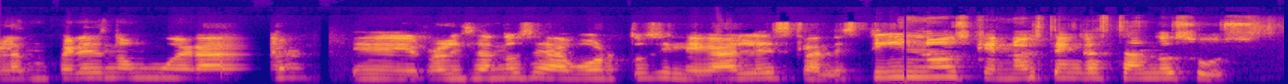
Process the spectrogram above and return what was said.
las mujeres no mueran eh, realizándose abortos ilegales, clandestinos, que no estén gastando sus,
